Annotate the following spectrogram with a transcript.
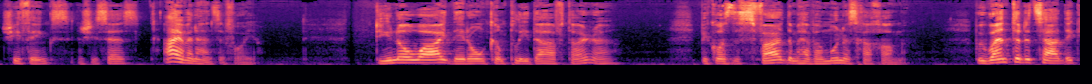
She thinks and she says, I have an answer for you. Do you know why they don't complete the Haftarah? Because the Sfardim have Amunas Chachamim. We went to the Tzaddik,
